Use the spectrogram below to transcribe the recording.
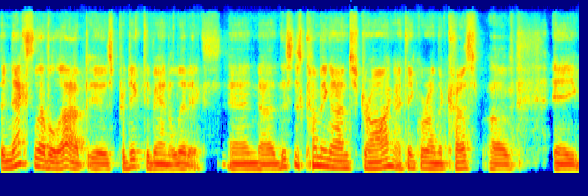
The next level up is predictive analytics. And uh, this is coming on strong. I think we're on the cusp of a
